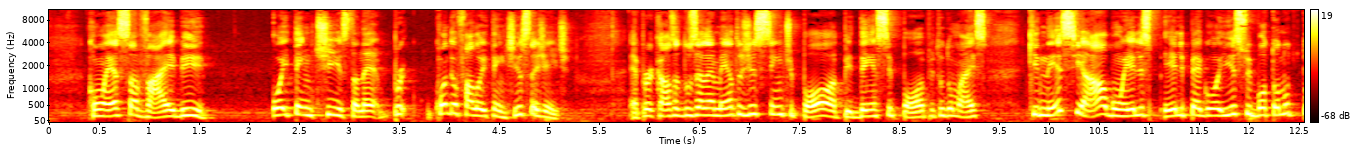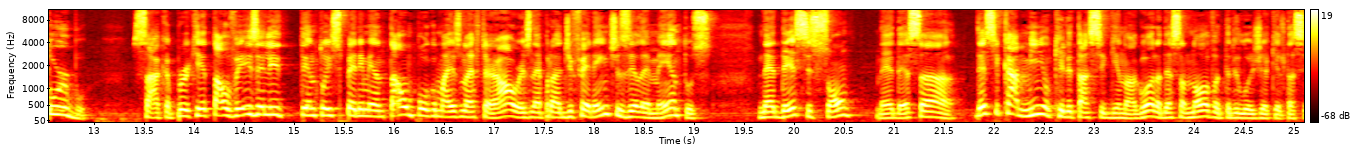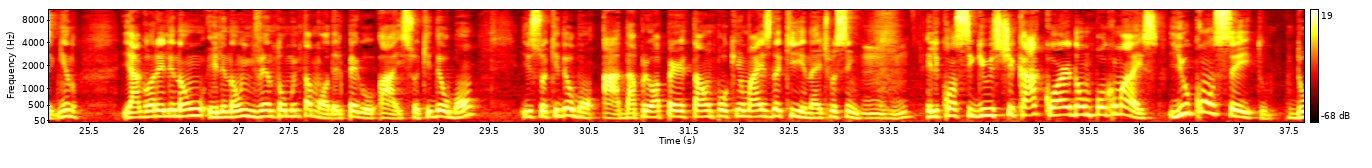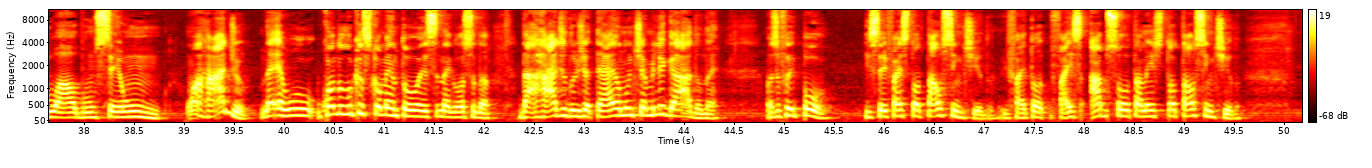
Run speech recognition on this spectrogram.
com essa vibe oitentista, né? Por, quando eu falo oitentista, gente, é por causa dos elementos de synth pop, dance pop e tudo mais. Que nesse álbum ele, ele pegou isso e botou no turbo saca? Porque talvez ele tentou experimentar um pouco mais no After Hours, né, para diferentes elementos, né, desse som, né, dessa desse caminho que ele tá seguindo agora, dessa nova trilogia que ele tá seguindo. E agora ele não ele não inventou muita moda, ele pegou, ah, isso aqui deu bom, isso aqui deu bom. Ah, dá pra eu apertar um pouquinho mais daqui, né? Tipo assim, uhum. ele conseguiu esticar a corda um pouco mais. E o conceito do álbum ser um uma rádio, né? O, quando o Lucas comentou esse negócio da, da rádio do GTA, eu não tinha me ligado, né? Mas eu falei, pô, isso aí faz total sentido. E faz, faz absolutamente total sentido.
